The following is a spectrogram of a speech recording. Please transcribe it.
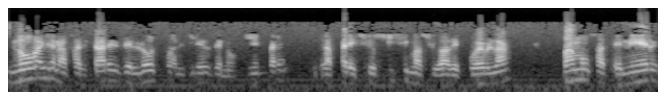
No vayan a faltar, es del 8 al 10 de noviembre, la preciosísima ciudad de Puebla. Vamos a tener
